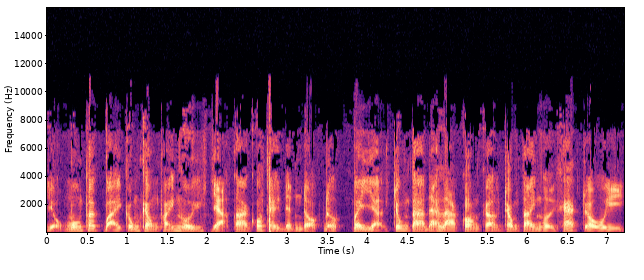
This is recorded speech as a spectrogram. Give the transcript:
dù muốn thất bại cũng không phải người và ta có thể định đoạt được. Bây giờ chúng ta đã là con cờ trong tay người khác rồi.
